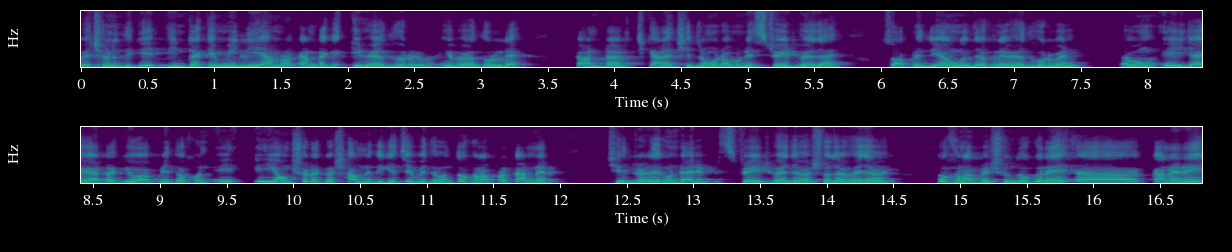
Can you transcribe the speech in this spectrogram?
পেছনের দিকে এই তিনটাকে মিলিয়ে আমরা কানটাকে এভাবে ধরে। এভাবে ধরলে কানটার কানের ছিদ্র মোটামুটি স্ট্রেট হয়ে যায়। সো আপনি দুই আঙ্গুল যখন এভাবে ধরবেন এবং এই জায়গাটাকেও আপনি তখন এই অংশটাকে সামনের দিকে চেপে দেবেন তখন আপনার কানের ছিদ্র যখন ডাইরেক্ট স্ট্রেট হয়ে যাবে, সোজা হয়ে যাবে। তখন আপনি সুন্দর করে কানের এই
